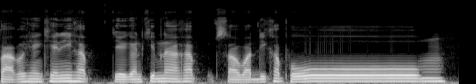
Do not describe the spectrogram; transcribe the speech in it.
ฝากไว้เพียงแค่นี้ครับ เจอกันคลิปหน้าครับ สวัสดีครับผม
